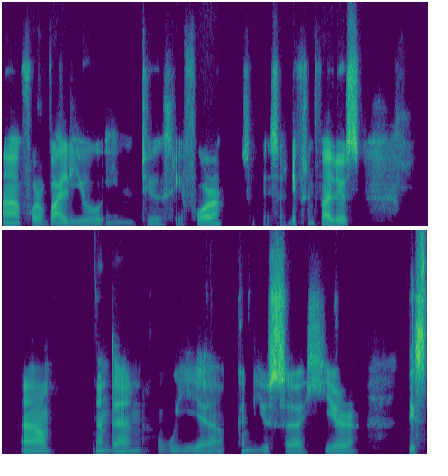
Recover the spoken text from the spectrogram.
uh, for value in two, three, four. So these are different values. Um, and then we uh, can use uh, here this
